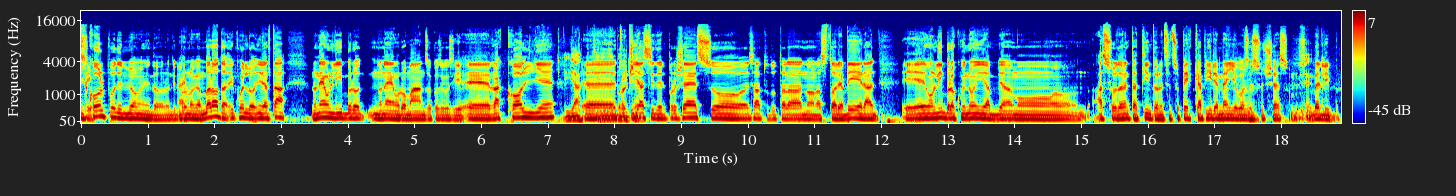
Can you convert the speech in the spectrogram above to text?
Il colpo degli uomini d'oro di Bruno Gambarota e quello in realtà non è un libro, non è un romanzo, cose così, eh, raccoglie Gli atti eh, tutti gli atti del processo, esatto, tutta la, no, la storia vera. È un libro a cui noi abbiamo assolutamente attinto, nel senso per capire meglio cosa è successo. Un bel libro.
